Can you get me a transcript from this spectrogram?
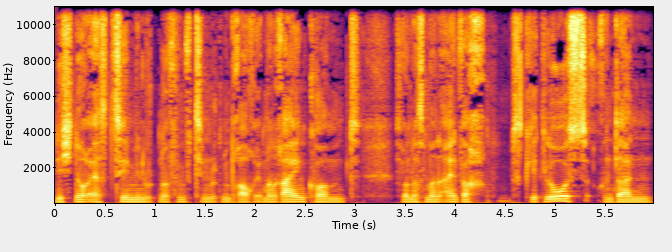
nicht noch erst 10 Minuten oder 15 Minuten braucht, ehe man reinkommt, sondern dass man einfach, es geht los und dann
